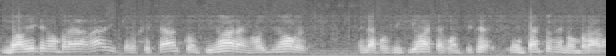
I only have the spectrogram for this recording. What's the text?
no había que nombrar a nadie, que los que estaban continuaran holding over en la posición hasta cuando en tanto se nombrara.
